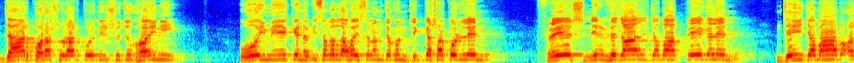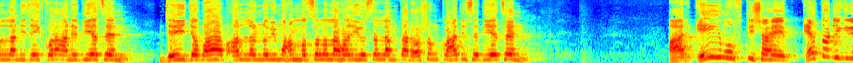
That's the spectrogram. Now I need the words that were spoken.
যার পড়াশোনার কোনোদিন সুযোগ হয়নি, ওই মেয়েকে নবী সাল্লাম যখন জিজ্ঞাসা করলেন, ফ্রেশ, নির্ভেজাল জবাব পেয়ে গেলেন, যেই জবাব আল্লাহ নিজেই কোরআনে দিয়েছেন, যেই জবাব আল্লাহ নবী মোহাম্মদ সাল্লাহ আলী হুসাল্লাম তার অসংখ্য হাদিসে দিয়েছেন, আর এই মুফতি সাহেব এত ডিগ্রি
